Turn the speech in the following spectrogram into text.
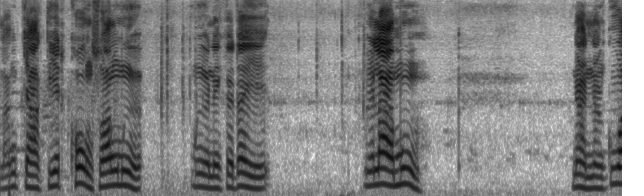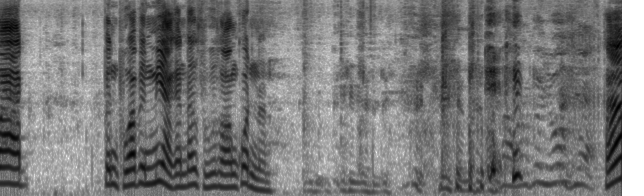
หลังจากเตียดโค้งสองมือมือนี่ก็ได้เวลามุ่งนั่นนั่นกูว่าเป็นผัวเป็นเมียกันทั้งสูสองคนนั่นฮะ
